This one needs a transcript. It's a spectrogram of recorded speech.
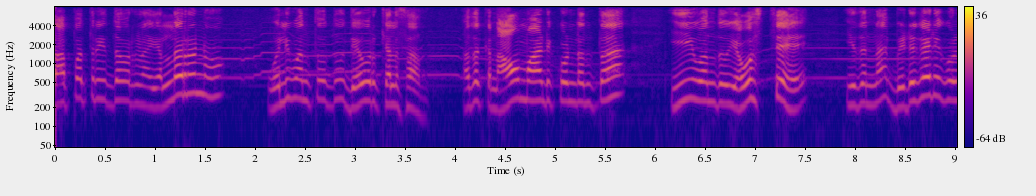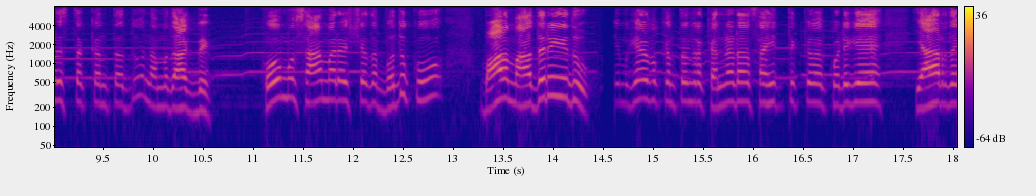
ತಾಪತ್ರ ಇದ್ದವ್ರನ್ನ ಎಲ್ಲರನ್ನೂ ಒಲಿಯುವಂಥದ್ದು ದೇವ್ರ ಕೆಲಸ ಅದು. ಅದಕ್ಕೆ ನಾವು ಮಾಡಿಕೊಂಡಂಥ ಈ ಒಂದು ವ್ಯವಸ್ಥೆ ಇದನ್ನು ಬಿಡುಗಡೆಗೊಳಿಸ್ತಕ್ಕಂಥದ್ದು ನಮ್ಮದಾಗಬೇಕು ಕೋಮು ಸಾಮರಸ್ಯದ ಬದುಕು ಭಾಳ ಮಾದರಿ ಇದು. ನಿಮ್ಗೆ ಹೇಳ್ಬೇಕಂತಂದ್ರೆ ಕನ್ನಡ ಸಾಹಿತ್ಯಕ್ಕೆ ಕೊಡುಗೆ ಯಾರ್ದು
